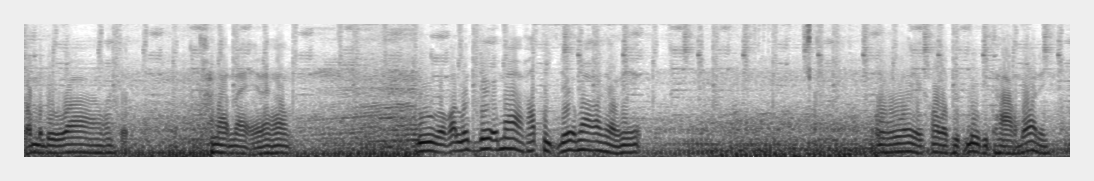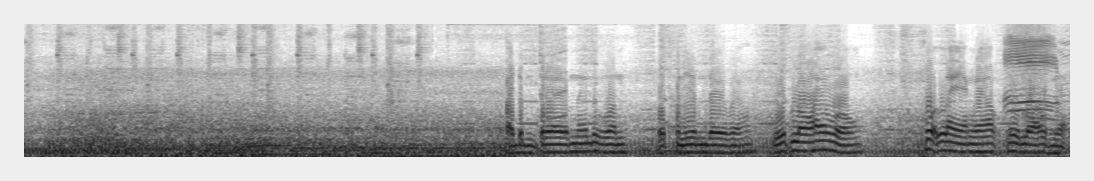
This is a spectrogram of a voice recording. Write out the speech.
ก็มาดูว่ามันจะขนาดไหนนะครับ ดูแบบว่ารถเยอะมากครับติดเยอะมากแถวนี้ โอ้ยเข้ามาผิดลูกผิดทางบ่นี่ เดิมเดิมๆนะทุกคนรถคันนี้เดิมๆเลยครับเรียบร้อยครับผมโคตรแรงเลยครับเรียบร้อยผมเนี่ย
